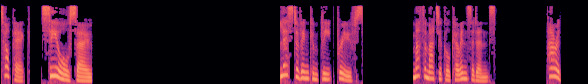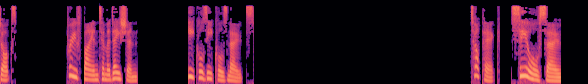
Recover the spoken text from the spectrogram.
Topic. See also. List of incomplete proofs Mathematical coincidence. Paradox. Proof by intimidation. Equals equals notes. Topic. See also.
